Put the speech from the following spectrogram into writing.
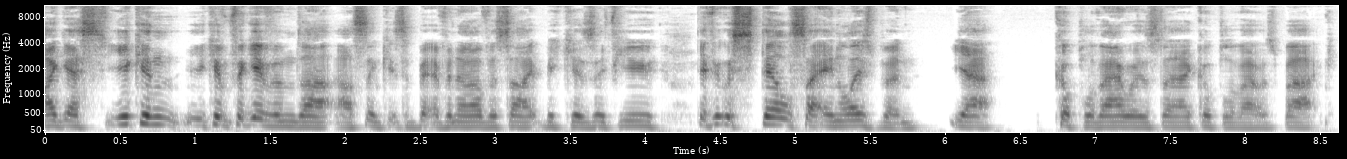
I guess you can you can forgive them that. I think it's a bit of an oversight because if you if it was still set in Lisbon, yeah, couple of hours there, a couple of hours back.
